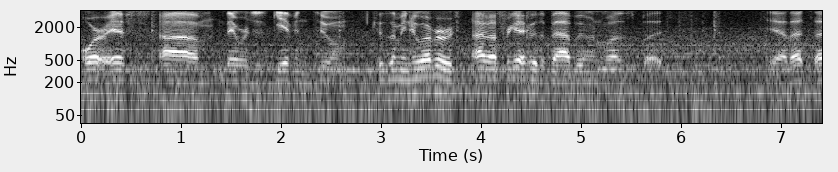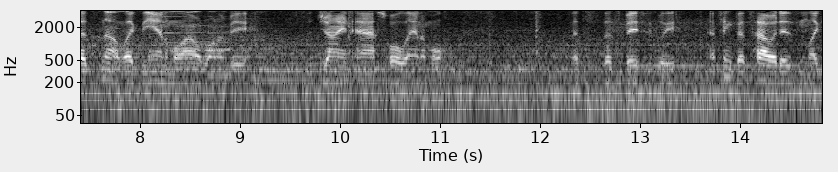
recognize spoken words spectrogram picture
or if um, they were just given to them. Because I mean, whoever I forget who the baboon was, but yeah, that that's not like the animal I would want to be. The giant asshole animal. That's that's basically. I think that's how it is in like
